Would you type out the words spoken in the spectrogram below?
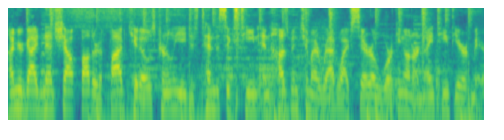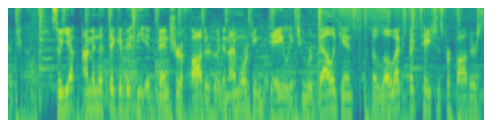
I'm your guide, Ned Shout, father to five kiddos, currently ages 10 to 16, and husband to my rad wife, Sarah, working on our 19th year of marriage. So, yep, I'm in the thick of it, the adventure of fatherhood, and I'm working daily to rebel against the low expectations for fathers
